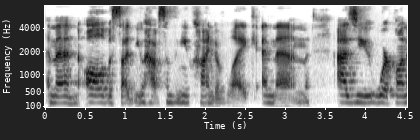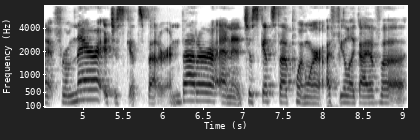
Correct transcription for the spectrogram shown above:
And then all of a sudden you have something you kind of like. And then as you work on it from there, it just gets better and better. And it just gets to that point where I feel like I have a,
